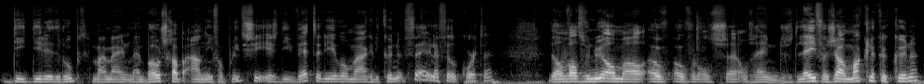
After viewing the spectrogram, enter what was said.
die, dit roept. Maar mijn, mijn boodschap aan die van politici is: die wetten die je wil maken, die kunnen veel en veel korter dan wat we nu allemaal over, over ons, uh, ons heen. Dus het leven zou makkelijker kunnen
